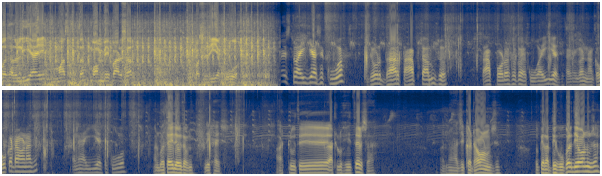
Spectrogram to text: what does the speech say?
મસાલો લઈ આવી મસ્ત બોમ્બે પાર્સલ પછી જઈએ કૂવો. તો આવી ગયા છે કૂવો. જોરદાર તાપ ચાલુ છે. તાપ પડે છે તો કૂવા આવી ગયા છે. કારણ કે ઘરના ઘઉં કટાવવાના છે. અને આવી ગયા છે કૂવો. અને બતાવી દઉં તમને દેખાય આટલું તે, આટલું હેતર છે અને આજે કઢાવવાનું છે. તો પેલા ભેગું કરી દેવાનું છે.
